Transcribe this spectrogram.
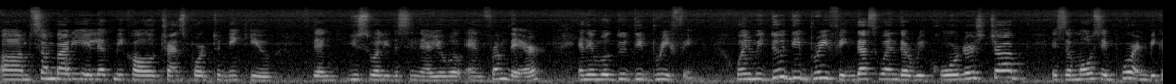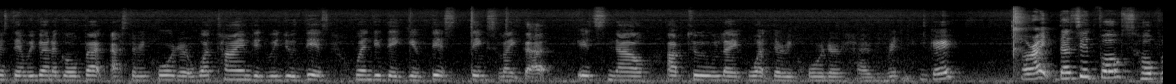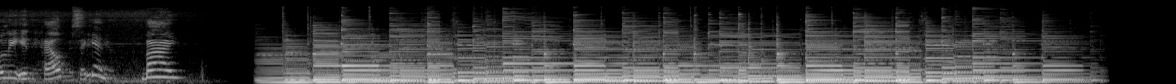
um, somebody okay, let me call transport to NICU, then usually the scenario will end from there, and then we'll do debriefing. When we do debriefing, that's when the recorder's job is the most important because then we're going to go back, ask the recorder, what time did we do this? When did they give this? Things like that. It's now up to like what the recorder has written. Okay? All right, that's it, folks. Hopefully it helps. Again, bye.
